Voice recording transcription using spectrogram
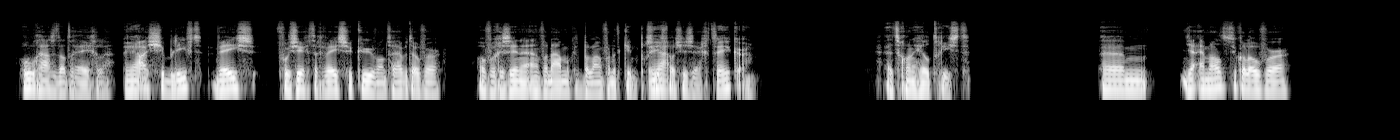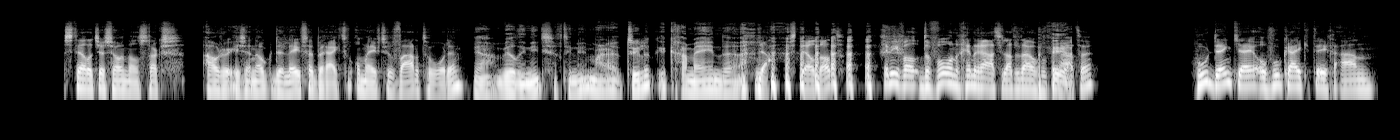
Hoe gaan ze dat regelen? Ja. Alsjeblieft, wees voorzichtig, wees secuur. Want we hebben het over, over gezinnen en voornamelijk het belang van het kind. Precies Ja. zoals je zegt. zeker. Het is gewoon heel triest. Ehm, ja, en we hadden het natuurlijk al over. Stel dat je zoon dan straks ouder is en ook de leeftijd bereikt om eventueel vader te worden. Ja, wil hij niet, zegt hij nu. Maar natuurlijk, ik ga mee in de... Ja, stel dat. In ieder geval, de volgende generatie, laten we daarover Ja. praten. Hoe denk jij of hoe kijk je tegenaan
